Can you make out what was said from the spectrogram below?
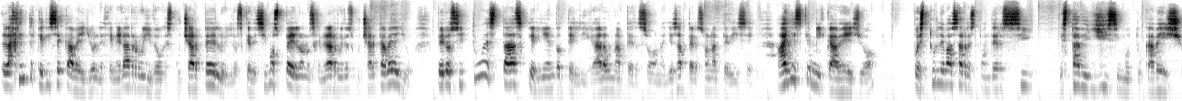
la gente que dice cabello le genera ruido escuchar pelo y los que decimos pelo nos genera ruido escuchar cabello. Pero si tú estás queriéndote ligar a una persona y esa persona te dice, ay, es que mi cabello, pues tú le vas a responder, sí, está bellísimo tu cabello.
